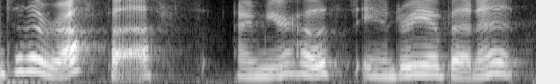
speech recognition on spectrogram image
Welcome to the Rough Puffs. I'm your host, Andrea Bennett.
